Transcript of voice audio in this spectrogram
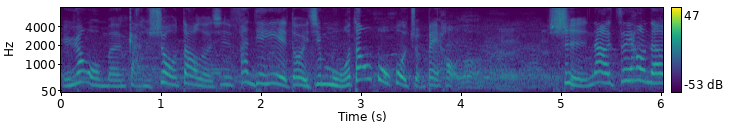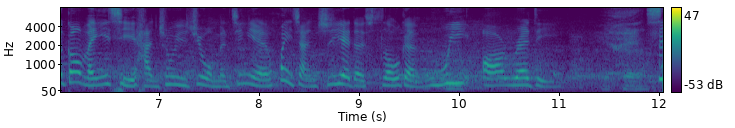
也让我们感受到了，其实饭店业都已经磨刀霍霍准备好了。是，那最后呢，跟我们一起喊出一句我们今年会展之夜的 slogan：We are ready。是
